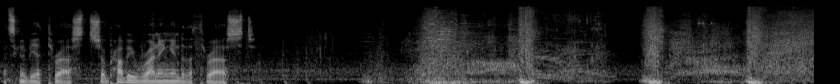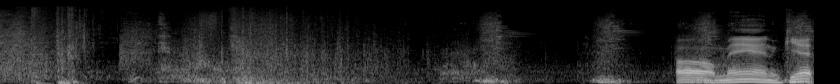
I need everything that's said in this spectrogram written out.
That's gonna be a thrust. So probably running into the thrust. Oh man, get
